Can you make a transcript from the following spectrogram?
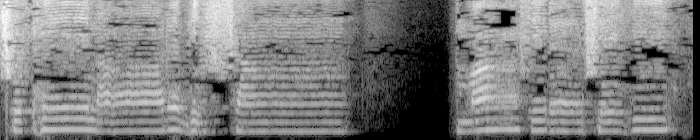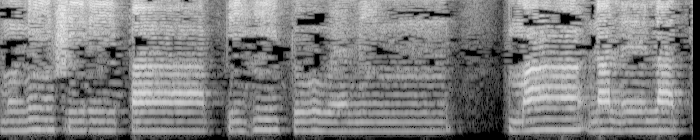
සුඛේනාර භික්ෂං මා සිරසෙහි මුනි සිරිපා පිහිටුවමින් මා නලලත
